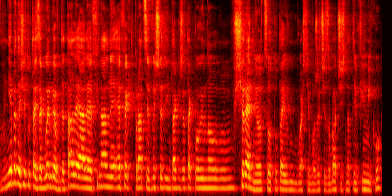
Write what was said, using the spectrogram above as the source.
Nie będę się tutaj zagłębiał w detale, ale finalny efekt pracy wyszedł im tak, że tak powiem, no średnio, co tutaj właśnie możecie zobaczyć na tym filmiku.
